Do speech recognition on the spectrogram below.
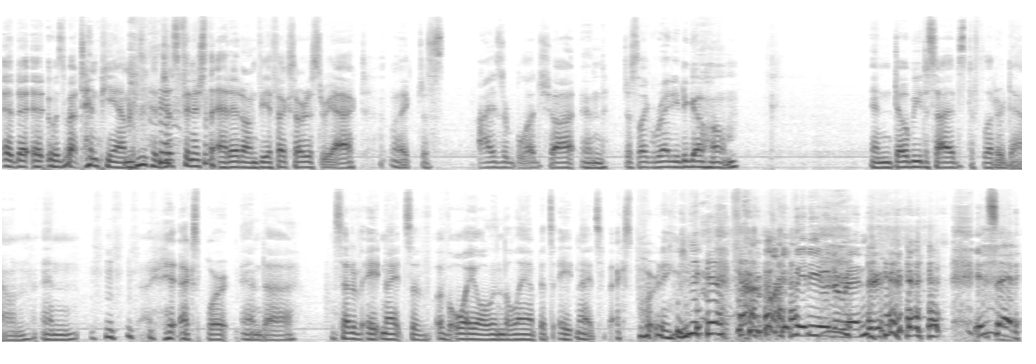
it, it was about 10 p.m. Had just finished the edit on VFX Artist React, like just eyes are bloodshot and just like ready to go home. And Adobe decides to flutter down and hit export, and uh, instead of eight nights of, of oil in the lamp, it's eight nights of exporting for my video to render. it said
